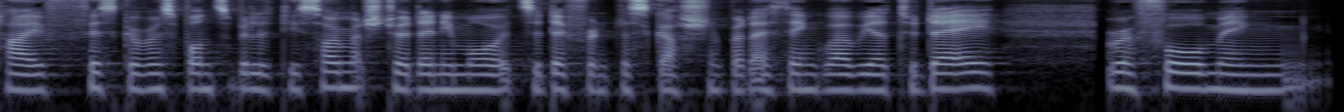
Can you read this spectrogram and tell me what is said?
tie fiscal responsibility so much to it anymore. It's a different discussion. But I think where we are today, reforming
